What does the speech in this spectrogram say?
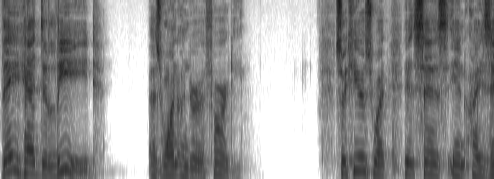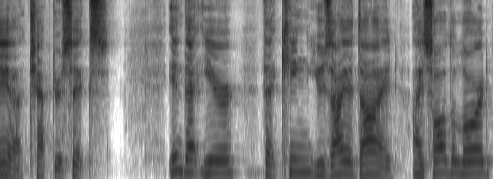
they had to lead as one under authority. So here's what it says in Isaiah chapter 6. In that year that King Uzziah died, I saw the Lord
